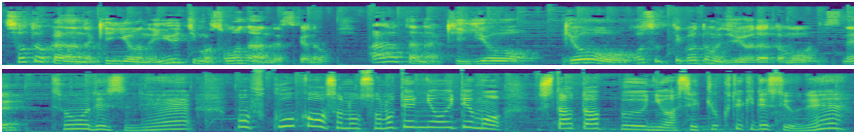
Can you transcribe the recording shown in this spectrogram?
外からの企業の誘致もそうなんですけど新たな企業業を起こすってことも重要だと思うんですねそうですね、まあ、福岡はそのその点においてもスタートアップには積極的ですよね。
